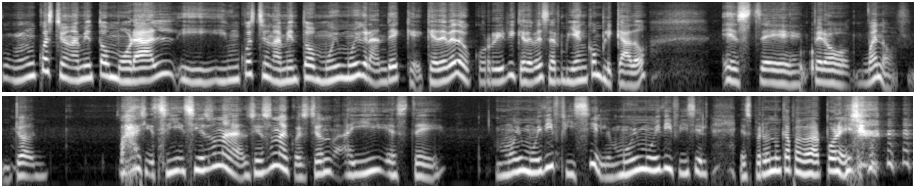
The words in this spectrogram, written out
un cuestionamiento moral y, un cuestionamiento muy, muy grande que, que, debe de ocurrir y que debe ser bien complicado. Este, pero bueno, yo, sí, sí es una, sí es una cuestión ahí, este, muy, muy difícil, muy, muy difícil. Espero nunca pasar por ella.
